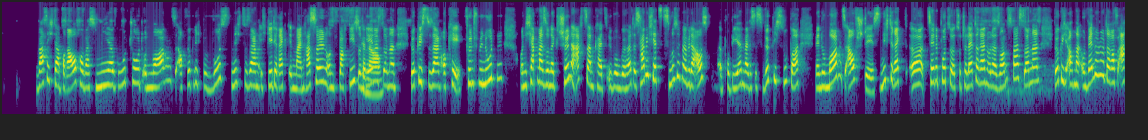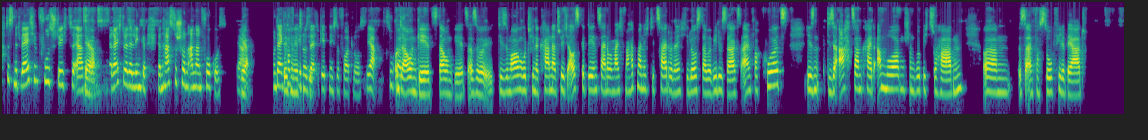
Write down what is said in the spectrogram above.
was ich da brauche, was mir gut tut und morgens auch wirklich bewusst nicht zu sagen, ich gehe direkt in mein Hasseln und mache dies und genau. jenes, sondern wirklich zu sagen, okay, fünf Minuten und ich habe mal so eine schöne Achtsamkeitsübung gehört. Das habe ich jetzt, das muss ich mal wieder ausprobieren, weil das ist wirklich super, wenn du morgens aufstehst, nicht direkt äh, Zähne putzen oder zur Toilette rennen oder sonst was, sondern wirklich auch mal, und wenn du nur darauf achtest, mit welchem Fuß stehe ich zuerst ja. der rechte oder der linke, dann hast du schon einen anderen Fokus. ja. ja. Und dein Definitiv. Kopfkino geht nicht sofort los. Ja, super. Und darum spannend. geht's, darum geht's. Also diese Morgenroutine kann natürlich ausgedehnt sein, aber manchmal hat man nicht die Zeit oder nicht die Lust. Aber wie du sagst, einfach kurz diesen, diese Achtsamkeit am Morgen schon wirklich zu haben, ähm, ist einfach so viel wert.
